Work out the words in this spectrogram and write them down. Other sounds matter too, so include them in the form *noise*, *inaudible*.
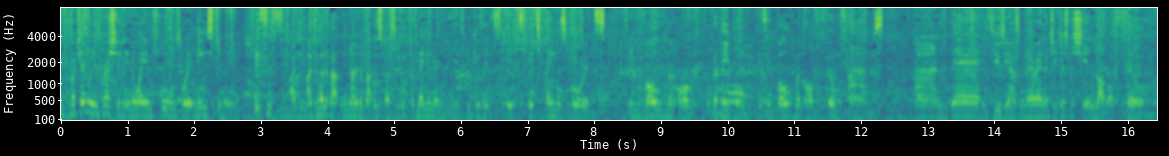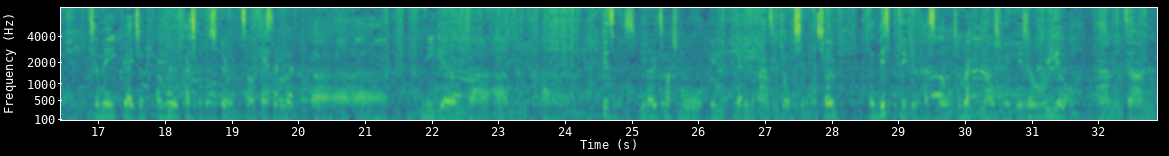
the, my general impression, in a way, informs what it means to me. This is I've, I've heard about, known about this festival for many, many years because it's it's it's famous for its involvement of the people, its involvement of film fans, and their enthusiasm, their energy, just the sheer love of film. To me, creates a, a real festival spirit. It's not a festival of uh, uh, uh, media and uh, um, um, business. You know, it's much more in letting the fans enjoy the cinema. So for this particular festival to recognise me is a real honour, and um,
